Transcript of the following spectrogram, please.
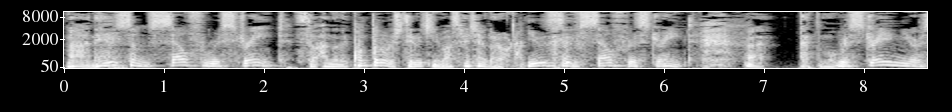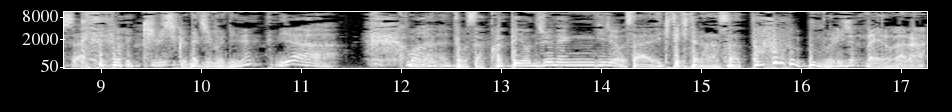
まあね。use some self-restraint, そう、あのね、コントロールしてるうちに忘れちゃうから、ほら。use some self-restraint. はいだってもう、Restrain yourself. 厳しくね、自分にね。Yeah. もう.でもさ、こうやって40年以上さ、生きてきたからさ、多分無理じゃないのかな。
